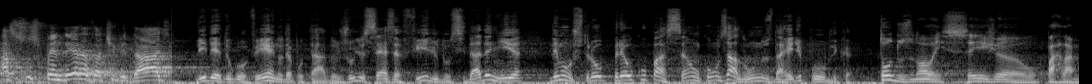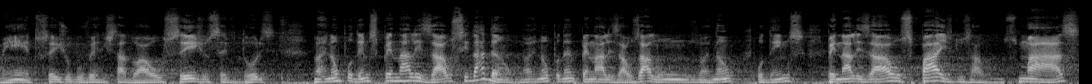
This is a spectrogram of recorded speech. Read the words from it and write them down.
a suspender as atividades. Líder do governo, deputado Júlio César Filho, do Cidadania, demonstrou preocupação com os alunos da rede pública. Todos nós, seja o parlamento, seja o governo estadual, ou seja os servidores, nós não podemos penalizar o cidadão, nós não podemos penalizar os alunos, nós não podemos penalizar os pais dos alunos. Mas,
